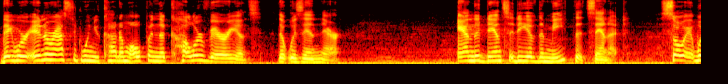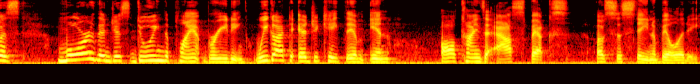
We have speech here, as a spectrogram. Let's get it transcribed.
They were interested when you cut them open the color variance that was in there and the density of the meat that's in it. So it was more than just doing the plant breeding. We got to educate them in all kinds of aspects of sustainability.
